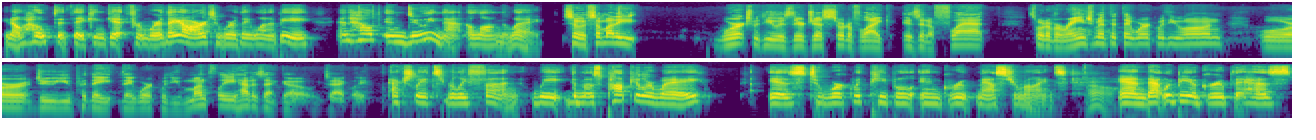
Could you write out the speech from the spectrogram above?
You know, hope that they can get from where they are to where they want to be and help in doing that along the way. So if somebody works with you, is there just sort of like, is it a flat sort of arrangement that they work with you on? or do you put they they work with you monthly? How does that go exactly? Actually it's really fun. We the most popular way is to work with people in group masterminds. Oh. and that would be a group that has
